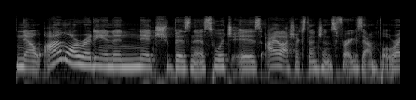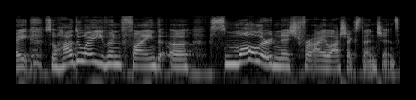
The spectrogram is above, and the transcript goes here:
Now, I'm already in a niche business, which is eyelash extensions, for example, right? So, how do I even find a smaller niche for eyelash extensions?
